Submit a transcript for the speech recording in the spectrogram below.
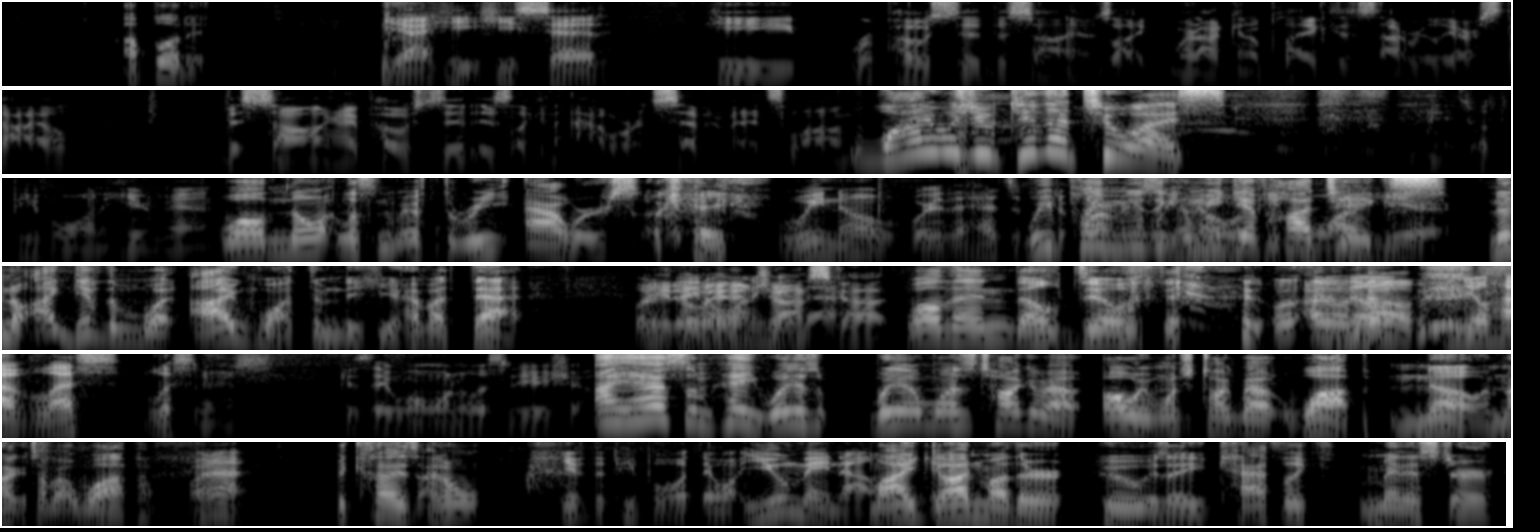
upload it. Yeah, he he said he reposted the song and was like, "We're not gonna play it because it's not really our style." This song I posted is like an hour and seven minutes long. Why would you give that to us? It's what the people want to hear, man. Well, no. Listen, we have three hours. Okay, We know. We're the heads of we the play department. music we and we give hot takes. No, no, I give them what I want them to hear. How about that? What if they don't oh and want to hear John that? Scott. Well, then they'll deal with it. I don't they'll- know. Then you'll have less listeners because they won't want to listen to your show. I asked them, hey, what is what do you want us to talk about? Oh, we want you to talk about WAP. No, I'm not gonna talk about WAP Why not? because I don't. Give the people what they want. You may not. My like it. godmother, who is a Catholic minister,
